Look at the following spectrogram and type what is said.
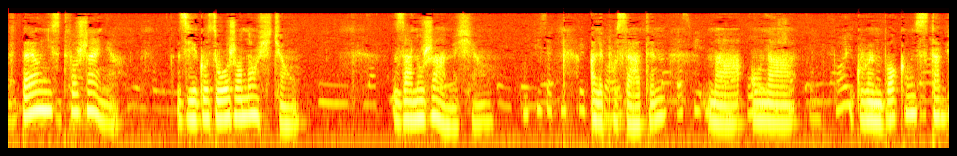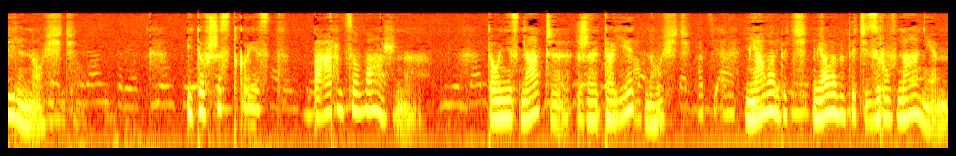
w pełni stworzenia, z jego złożonością, zanurzamy się. Ale poza tym ma ona głęboką stabilność. I to wszystko jest bardzo ważne. To nie znaczy, że ta jedność miała być, miałaby być zrównaniem.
